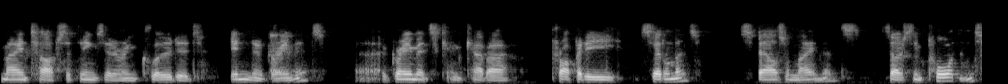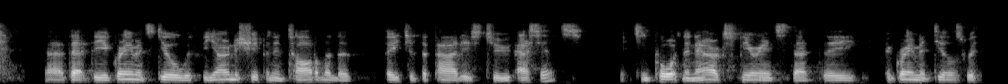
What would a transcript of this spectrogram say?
main types of things that are included in an agreement, uh, agreements can cover property settlement, spousal maintenance. So it's important uh, that the agreements deal with the ownership and entitlement of each of the parties to assets. It's important in our experience that the agreement deals with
